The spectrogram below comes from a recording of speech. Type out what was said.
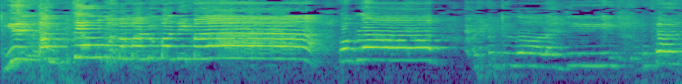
Yin pagtiyaw mo mamanuman ni ma! Pablog! Ay, ito pala, lagi. Bukan.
